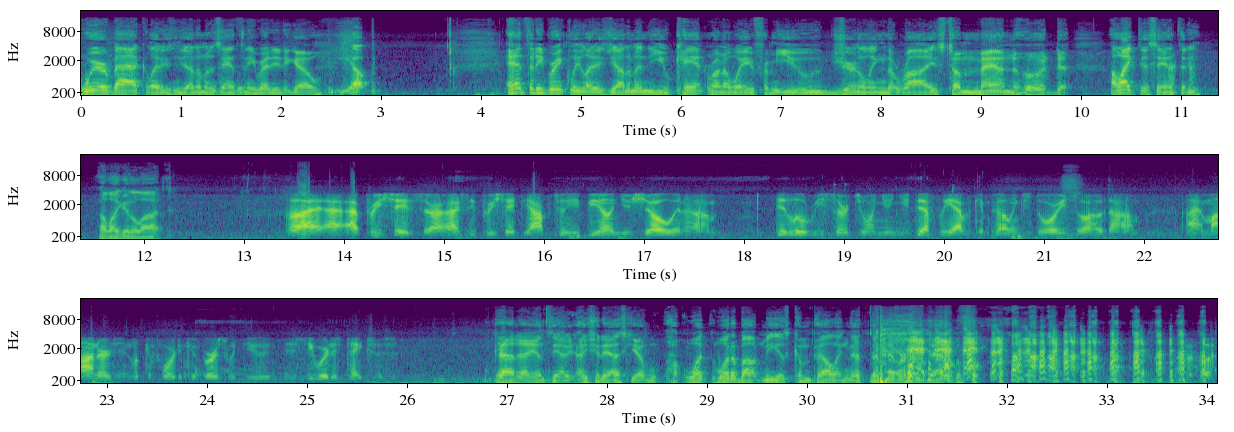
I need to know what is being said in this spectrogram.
We're back, ladies and gentlemen. Is Anthony ready to go? Yep. Anthony Brinkley, ladies and gentlemen, you can't run away from you, journaling the rise to manhood. I like this, Anthony. I like it a lot. Well, I, I I appreciate it, sir. I actually appreciate the opportunity to be on your show and um, did a little research on you, and you definitely have a compelling story. So um, I am honored and looking forward to converse with you and to see where this takes us. God, uh, Anthony, I, I should ask you, what what about me is compelling? That I've never heard that before.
